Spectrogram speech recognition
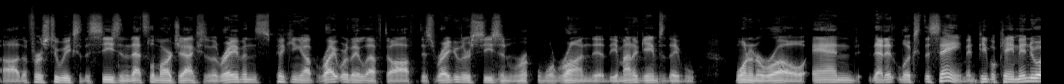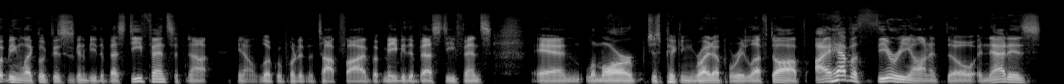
uh, the first two weeks of the season. And that's Lamar Jackson and the Ravens picking up right where they left off this regular season r- run, the, the amount of games that they've won in a row, and that it looks the same. And people came into it being like, look, this is going to be the best defense. If not, you know, look, we'll put it in the top five, but maybe the best defense. And Lamar just picking right up where he left off. I have a theory on it, though, and that is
